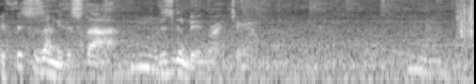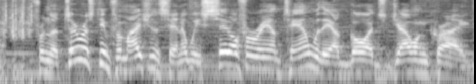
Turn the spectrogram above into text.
if this is only the start, mm. this is going to be a great town. Mm. From the Tourist Information Centre, we set off around town with our guides Joe and Craig.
